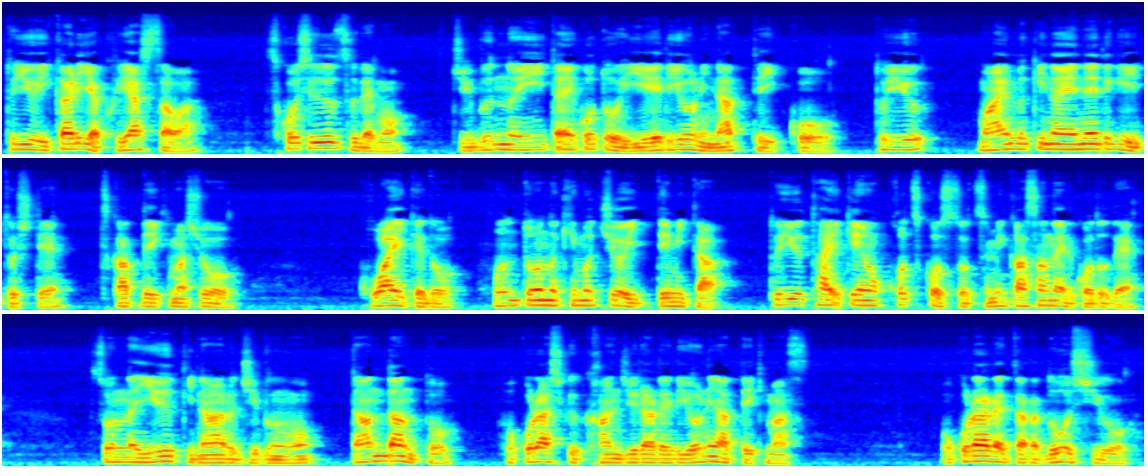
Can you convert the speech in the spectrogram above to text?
という怒りや悔しさは少しずつでも自分の言いたいことを言えるようになっていこう。という前向きなエネルギーとして使っていきましょう。怖いけど本当の気持ちを言ってみた。という体験をコツコツと積み重ねることでそんな勇気のある自分をだんだんと誇らしく感じられるようになっていきます。怒られたらどうしよ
